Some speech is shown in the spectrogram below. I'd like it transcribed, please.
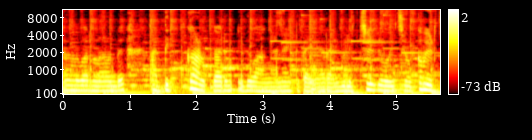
എന്ന് പറഞ്ഞുകൊണ്ട് അധികം ആൾക്കാരും ഇത് വാങ്ങാനായിട്ട് തയ്യാറായി. വിളിച്ച് ചോദിച്ചൊക്കെ മേടിച്ചു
